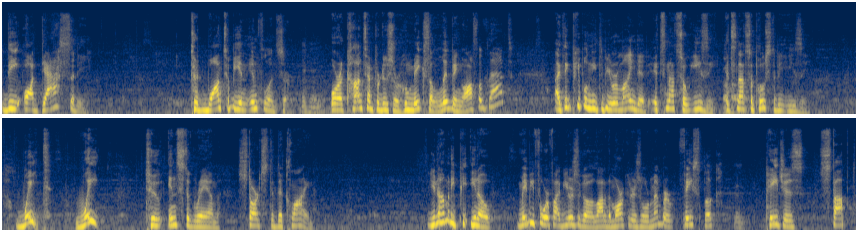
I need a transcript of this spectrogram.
the audacity to want to be an influencer Mm-hmm. or a content producer who makes a living off of that, I think people need to be reminded it's not so easy. It's Uh-huh. not supposed to be easy. Wait, wait to Instagram starts to decline. You know how many people, you know, maybe four or five years ago, a lot of the marketers will remember Facebook pages stopped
